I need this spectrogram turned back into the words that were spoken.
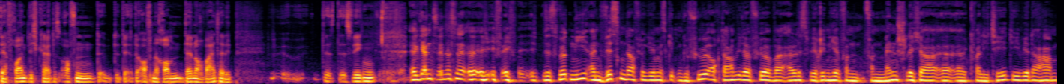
der Freundlichkeit, des offenen, der, der offene Raum dennoch weiterlebt deswegen. Äh, ganz, das, äh, ich, ich, es wird nie ein Wissen dafür geben. Es gibt ein Gefühl auch da wieder für, weil alles, wir reden hier von, von menschlicher äh, äh, Qualität, die wir da haben.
